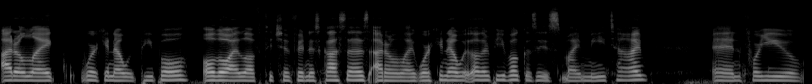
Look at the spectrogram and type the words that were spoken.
I don't like working out with people. Although I love teaching fitness classes, I don't like working out with other people because it's my me time. And for you,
